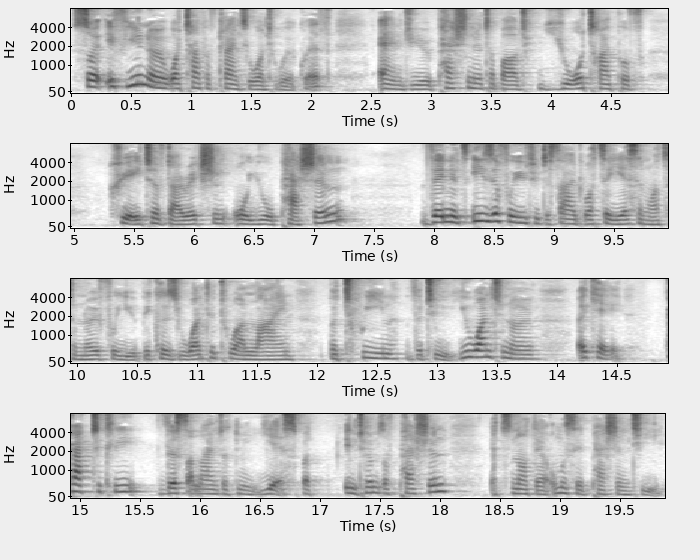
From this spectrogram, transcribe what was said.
So if you know what type of clients you want to work with and you're passionate about your type of creative direction or your passion, then it's easier for you to decide what's a yes and what's a no for you because you want it to align between the two. You want to know, okay, practically this aligns with me, yes, but in terms of passion, it's not there. I almost said passion tea.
